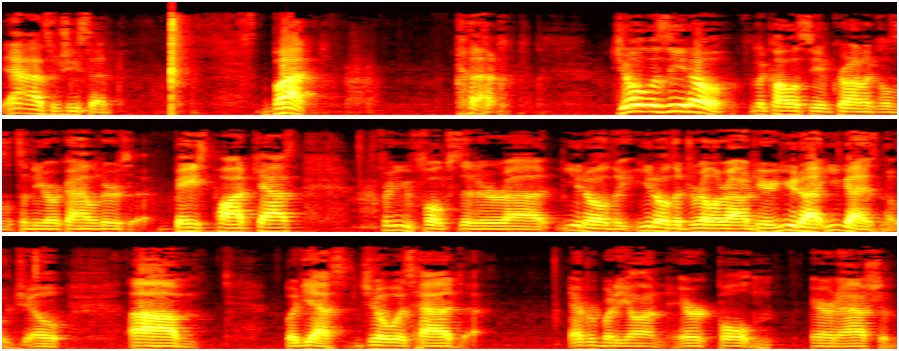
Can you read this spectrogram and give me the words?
yeah, that's what she said. But Joe Lazino from the Coliseum Chronicles. It's a New York Islanders based podcast for you folks that are, uh, you know the you know the drill around here. You know, you guys know Joe. Um, but yes, Joe has had everybody on: Eric Bolton, Aaron Asham,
